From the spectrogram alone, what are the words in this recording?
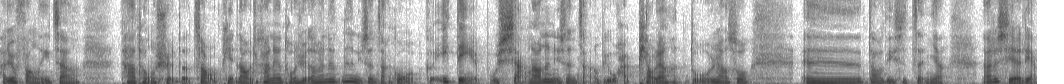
他就放了一张他同学的照片，然后我就看那个同学，然后那那个女生长跟我可一点也不像，然后那女生长得比我还漂亮很多，我就想说。嗯，到底是怎样？然后就写了两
